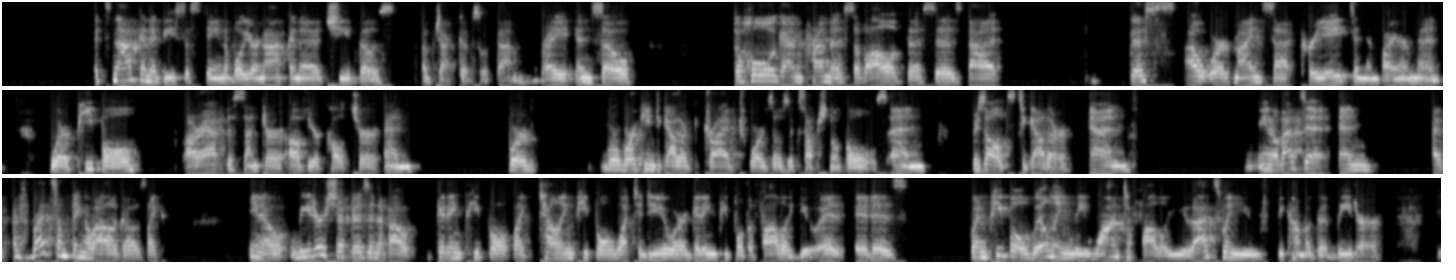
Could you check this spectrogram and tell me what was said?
it's not going to be sustainable. You're not going to achieve those objectives with them, right? And so the whole again premise of all of this is that this outward mindset creates an environment where people are at the center of your culture and we're we're working together to drive towards those exceptional goals and results together and you know that's it and I've, I've read something a while ago it's like you know, leadership isn't about getting people like telling people what to do or getting people to follow you. It it is when people willingly want to follow you, that's when you've become a good leader.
